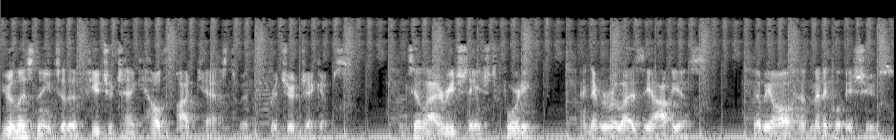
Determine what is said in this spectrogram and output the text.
You're listening to the Future Tech Health Podcast with Richard Jacobs. Until I reached age 40, I never realized the obvious that we all have medical issues,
